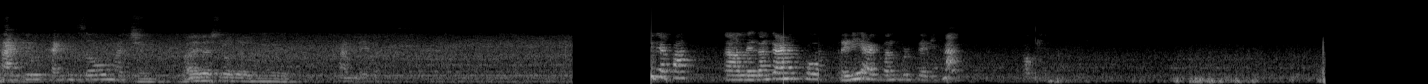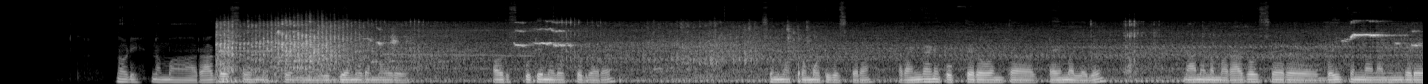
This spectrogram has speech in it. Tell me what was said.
Thank you thank you so much ಆಶೀರ್ವಾದ ಅಲ್ಲಿ ರೆಡಿ ಆಗಿ ಬಂದ್ಬಿಡ್ತೇನೆ, ಹಾ? ನೋಡಿ, ನಮ್ಮ ರಾಘವ್ ಸರ್ ಮತ್ತು ನಮ್ಮ ವಿದ್ಯಾ ಮೇಡಮ್ ಅವರು ಅವರು ಸ್ಕೂಟಿ ಮೇಲೆ ಹೋಗ್ತಿದ್ದಾರೆ. ಸಿನಿಮಾ ಪ್ರಮೋಟಿಗೋಸ್ಕರ. ರಂಗಾಯಣಕ್ಕೆ ಹೋಗ್ತಾ ಇರೋವಂಥ ಟೈಮಲ್ಲಿ ಅದು. ನಾನು ನಮ್ಮ ರಾಘವ್ ಸರ್ ಬೈಕನ್ನು ನಾನು ಹಿಂಗಡೆ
